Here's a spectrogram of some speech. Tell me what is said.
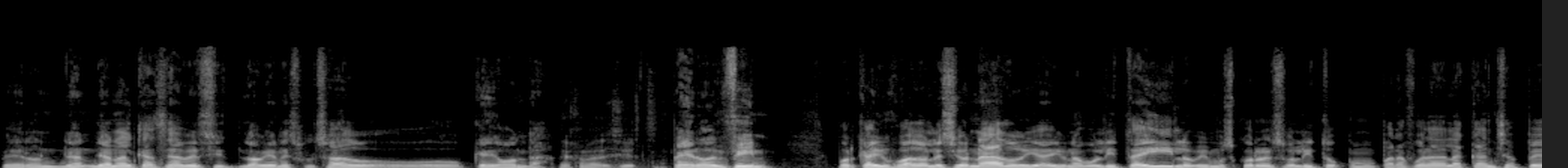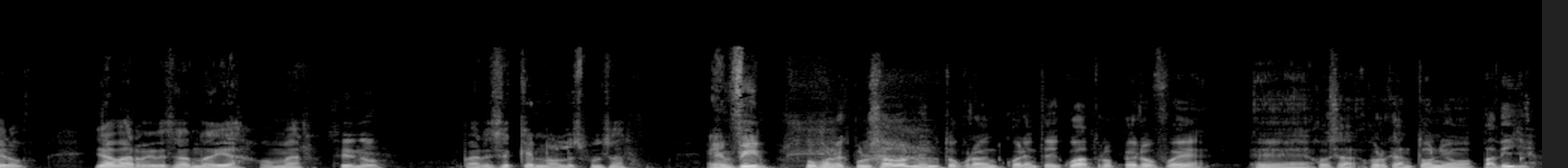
Pero ya, ya no alcancé a ver si lo habían expulsado o qué onda. Déjame decirte. Pero en fin, porque hay un jugador lesionado y hay una bolita ahí, lo vimos correr solito como para fuera de la cancha, pero ya va regresando allá, Omar. Sí, no. Parece que no lo expulsaron. En fin. Hubo un expulsado al minuto 44, pero fue eh, José- Jorge Antonio Padilla.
